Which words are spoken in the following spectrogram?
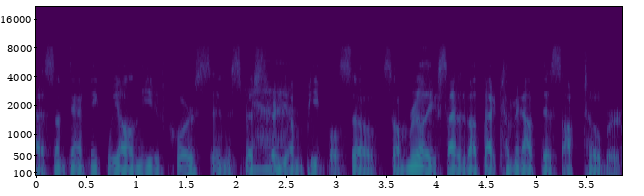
uh, something I think we all need, of course, and especially yeah. our young people. So, so I'm really excited about that coming out this October.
